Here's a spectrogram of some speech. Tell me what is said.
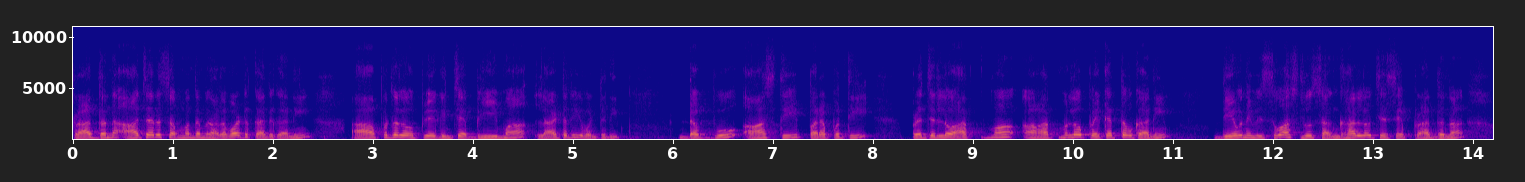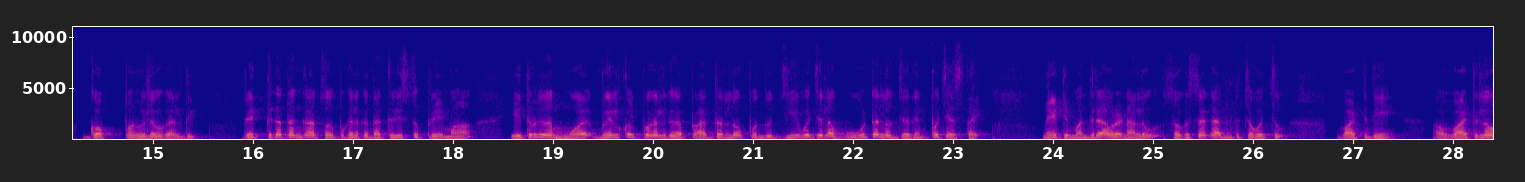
ప్రార్థన ఆచార సంబంధమైన అలవాటు కాదు కానీ ఆపదలో ఉపయోగించే భీమా లాటరీ వంటిది. డబ్బు ఆస్తి పరపతి ప్రజల్లో ఆత్మ ఆత్మలో పైకెత్తవు కానీ దేవుని విశ్వాసులు సంఘాల్లో చేసే ప్రార్థన గొప్ప విలువ గలది. వ్యక్తిగతంగా చూపగలిగిన క్రీస్తు ప్రేమ ఇతరులను మేల్కొల్పగలిగిన ప్రార్థనలో పొందు జీవజల ఊటలు జరింపచేస్తాయి నేటి మందిరావరణాలు సొగసగా అనిపించవచ్చు. వాటిని వాటిలో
